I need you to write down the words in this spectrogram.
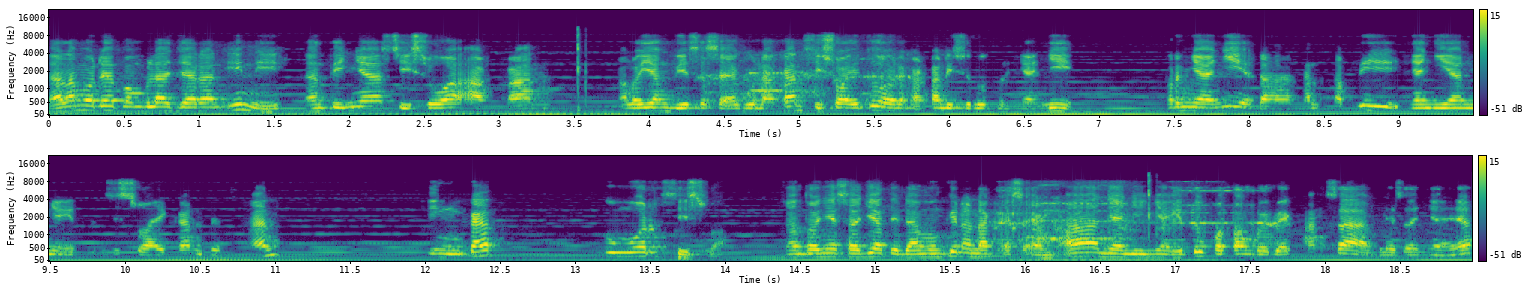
Dalam model pembelajaran ini nantinya siswa akan kalau yang biasa saya gunakan siswa itu akan disuruh bernyanyi. Bernyanyi akan tapi nyanyiannya itu disesuaikan dengan tingkat umur siswa. Contohnya saja tidak mungkin anak SMA nyanyinya itu potong bebek angsa biasanya ya.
